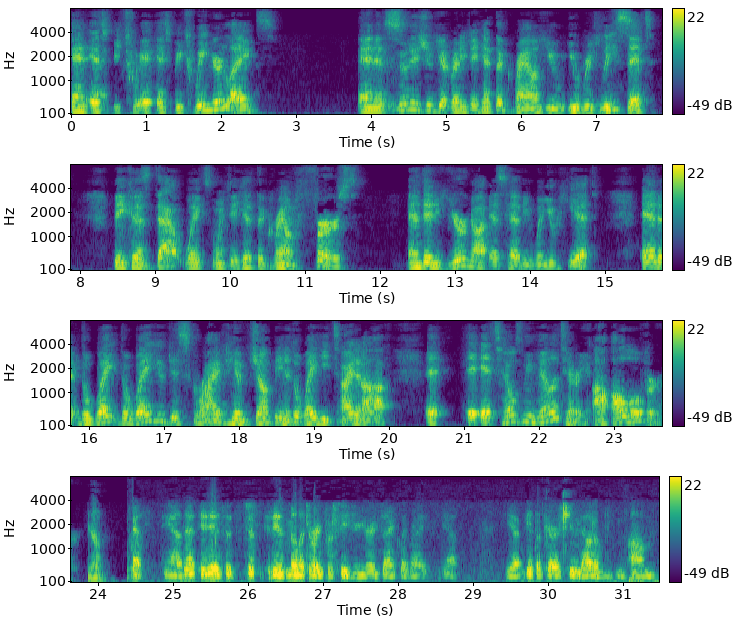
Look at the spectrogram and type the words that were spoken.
and it's between it's between your legs. And as mm-hmm. soon as you get ready to hit the ground, you, you release it because that weight's going to hit the ground first, and then you're not as heavy when you hit. And the way the way you described him jumping and the way he tied it off, it, it, it tells me military all, all over, you know. Yes, yeah, that it is. It's just it is military procedure. You're exactly right. Yeah, yeah. Get the parachute out of um,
